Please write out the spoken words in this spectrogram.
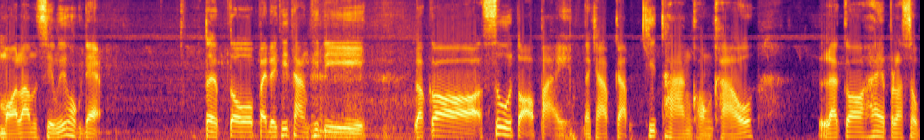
หมอลำเสียงวิหกเนี่ยเติบโตไปในทิศทางที่ดี แล้วก็สู้ต่อไปนะครับกับทิศทางของเขา แล้วก็ให้ประสบ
